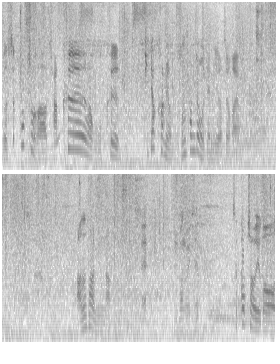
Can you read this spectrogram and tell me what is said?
그 스코처가 자크하고 우크 피격하면 무슨 판정으로 데미지가 들어가요? 아는 사람 있나? 궁금한 거 있어요? 스코처 이거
